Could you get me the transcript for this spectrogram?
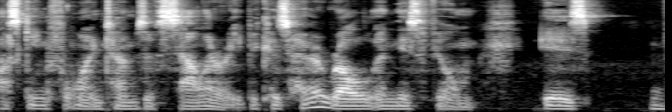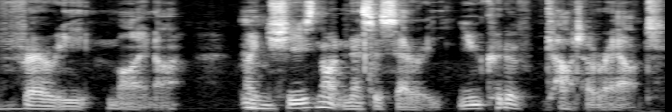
asking for in terms of salary because her role in this film is very minor. Like Mhm. she's not necessary. You could have cut her out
